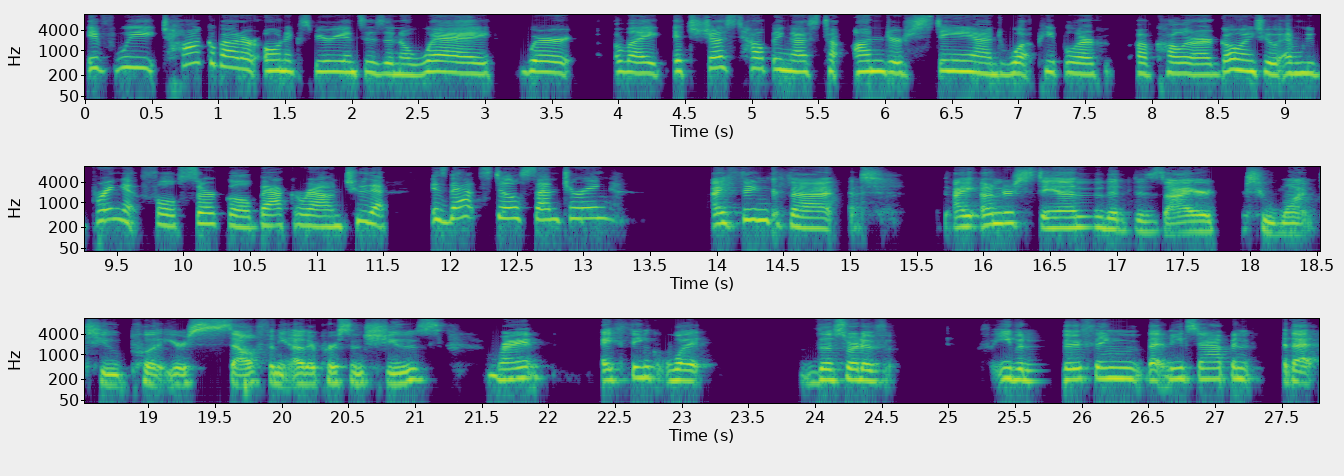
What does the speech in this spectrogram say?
If we talk about our own experiences in a way where like it's just helping us to understand what people are of color are going to and we bring it full circle back around to that. Is that still centering? I think that i understand the desire to want to put yourself in the other person's shoes mm-hmm. right? I think what the sort of even other thing that needs to happen that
